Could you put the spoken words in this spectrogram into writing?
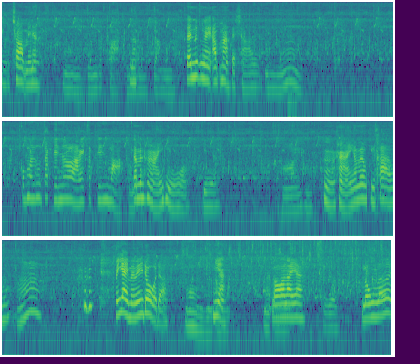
มชอบไหมเนี่ย อืมฝนจะกาดนะดีจังแล้วนึกไงอัพหมากแต่เช้าเลยอืมก็ไม่รู้จะกินอะไรจะกินหมากแล้วมันหายหิวเหรอกินเนี่ยหายฮะหืมหายงั้นไม่ต้องกินข้าวแล้วมั้งอืมไม่ใหญ่มันไม่โดดอะอืม เนี่ยม่รออะไรอะ กลัวลงเลย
